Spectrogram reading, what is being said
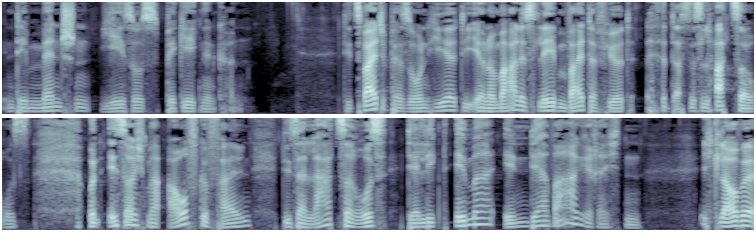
in dem Menschen Jesus begegnen können. Die zweite Person hier, die ihr normales Leben weiterführt, das ist Lazarus. Und ist euch mal aufgefallen, dieser Lazarus, der liegt immer in der Waagerechten. Ich glaube,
